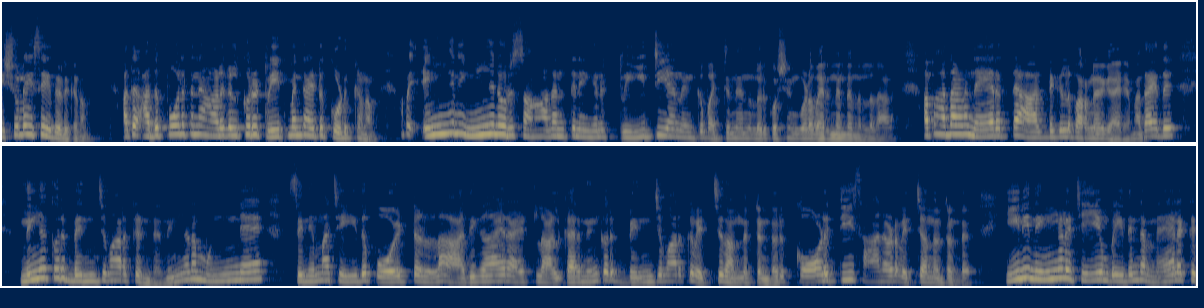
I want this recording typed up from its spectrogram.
വിഷ്വലൈസ് ചെയ്തെടുക്കണം. അത് അതുപോലെ തന്നെ ആളുകൾക്ക് ഒരു ട്രീറ്റ്മെന്റ് ആയിട്ട് കൊടുക്കണം. അപ്പോൾ എങ്ങനെ ഇങ്ങനെ ഒരു സാധനത്തിന് ഇങ്ങനെ ട്രീറ്റ് ചെയ്യാൻ നിങ്ങൾക്ക് പറ്റുന്നതെന്നുള്ളൊരു ക്വസ്റ്റ്യൻ കൂടെ വരുന്നുണ്ട് എന്നുള്ളതാണ്. അപ്പോൾ അതാണ് നേരത്തെ ആർട്ടിക്കിൾ പറഞ്ഞൊരു കാര്യം. അതായത് നിങ്ങൾക്കൊരു ബെഞ്ച് മാർക്ക് ഉണ്ട്. നിങ്ങളുടെ മുന്നേ സിനിമ ചെയ്ത് പോയിട്ടുള്ള അധികാരമായിട്ടുള്ള ആൾക്കാർ നിങ്ങൾക്കൊരു ബെഞ്ച് മാർക്ക് വെച്ച് തന്നിട്ടുണ്ട്. ഒരു ക്വാളിറ്റി സാധനം അവിടെ വെച്ച് തന്നിട്ടുണ്ട്. ഇനി നിങ്ങൾ ചെയ്യുമ്പോൾ ഇതിന്റെ മേലൊക്കെ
